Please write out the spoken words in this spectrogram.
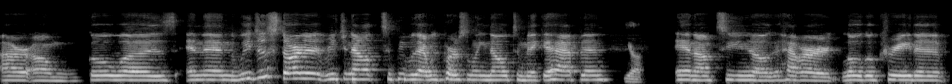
our um, goal was, and then we just started reaching out to people that we personally know to make it happen. Yeah. And um, to you know have our logo created,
